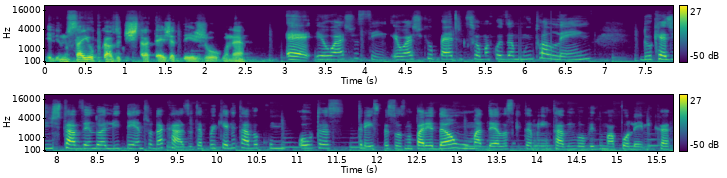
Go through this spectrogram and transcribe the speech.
ele não saiu por causa de estratégia de jogo, né? É, eu acho assim, eu acho que o Patrick foi uma coisa muito além do que a gente está vendo ali dentro da casa. Até porque ele estava com outras três pessoas no paredão, uma delas que também estava envolvida numa polêmica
